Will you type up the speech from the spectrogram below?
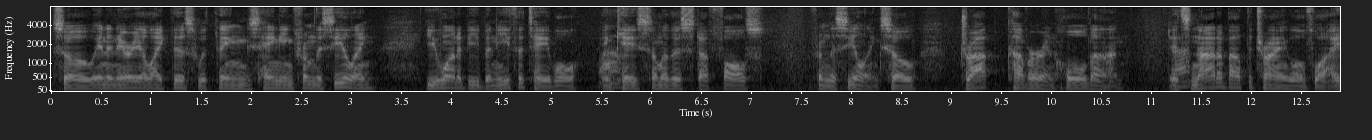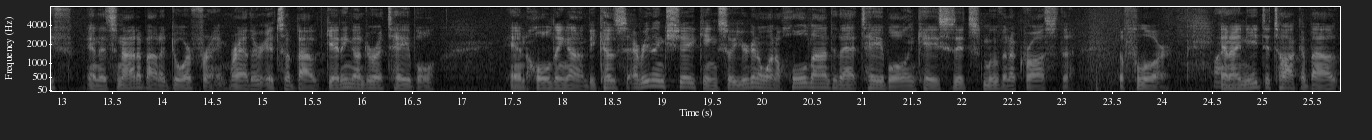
So in an area like this with things hanging from the ceiling, you want to be beneath a table wow. in case some of this stuff falls from the ceiling. So drop, cover, and hold on. Yeah. It's not about the triangle of life, and it's not about a door frame. Rather, it's about getting under a table and holding on because everything's shaking so you're going to want to hold on to that table in case it's moving across the, the floor. Wow. And I need to talk about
